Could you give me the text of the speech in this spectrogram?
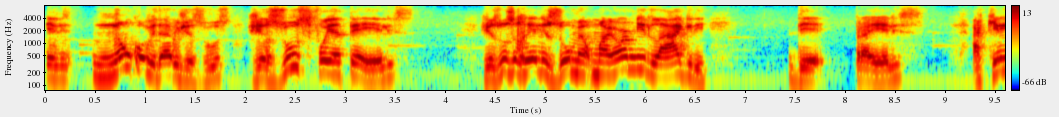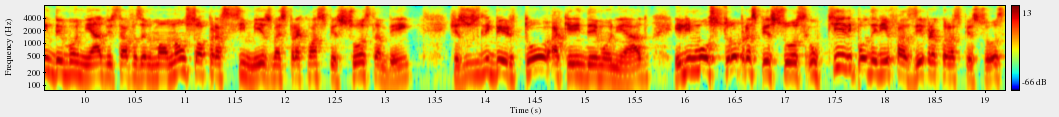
eles não convidaram Jesus, Jesus foi até eles, Jesus realizou o maior milagre para eles. Aquele endemoniado estava fazendo mal não só para si mesmo, mas para com as pessoas também. Jesus libertou aquele endemoniado, ele mostrou para as pessoas o que ele poderia fazer para aquelas pessoas.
